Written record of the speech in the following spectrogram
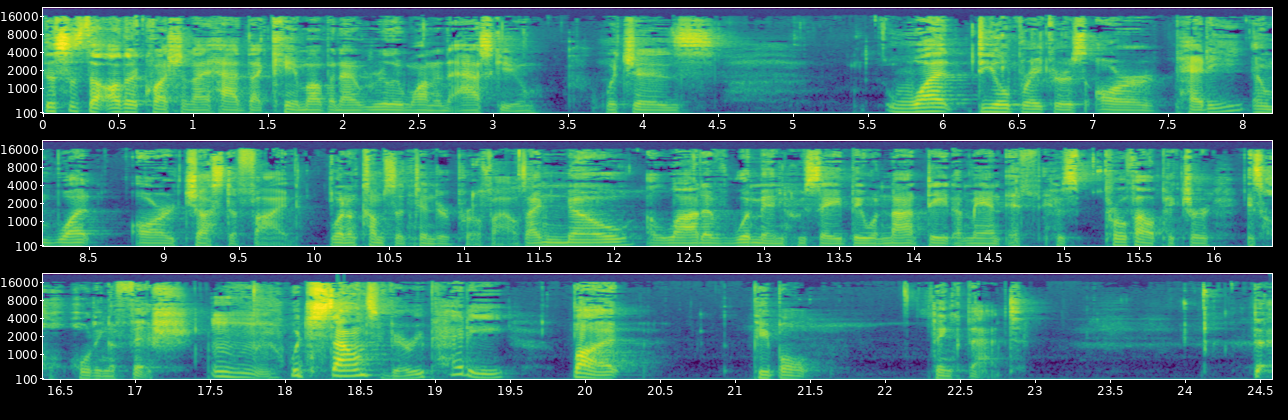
This is the other question I had that came up and I really wanted to ask you, which is what deal breakers are petty and what are justified when it comes to Tinder profiles? I know a lot of women who say they will not date a man if his profile picture is holding a fish, mm-hmm. which sounds very petty, but people think that. Th-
